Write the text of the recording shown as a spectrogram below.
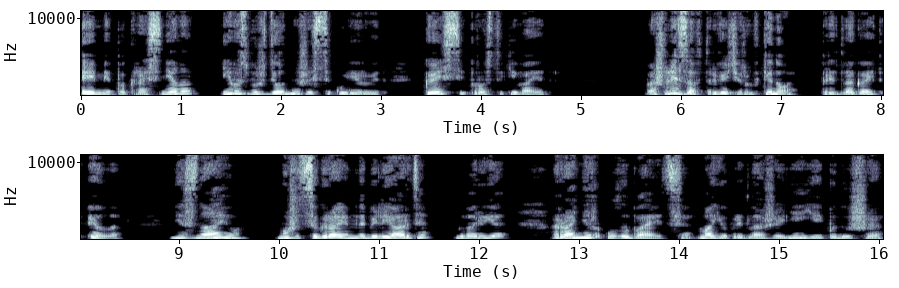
Эми покраснела и возбужденно жестикулирует. Кэсси просто кивает. «Пошли завтра вечером в кино», — предлагает Элла. «Не знаю. Может, сыграем на бильярде?» — говорю я. Раннер улыбается. Мое предложение ей по душе.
